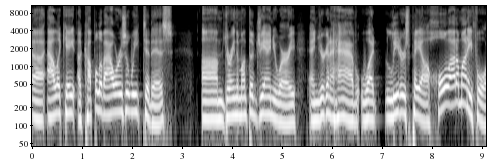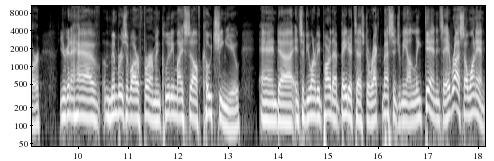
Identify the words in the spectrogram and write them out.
uh, allocate a couple of hours a week to this um, during the month of January. And you're going to have what leaders pay a whole lot of money for. You're going to have members of our firm, including myself, coaching you and uh, and so if you want to be part of that beta test, direct message me on LinkedIn and say, "Hey Russ, I want in."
